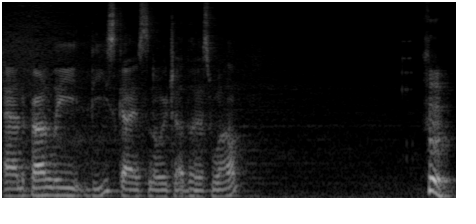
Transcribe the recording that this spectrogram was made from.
And apparently these guys know each other as well. Hmm.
